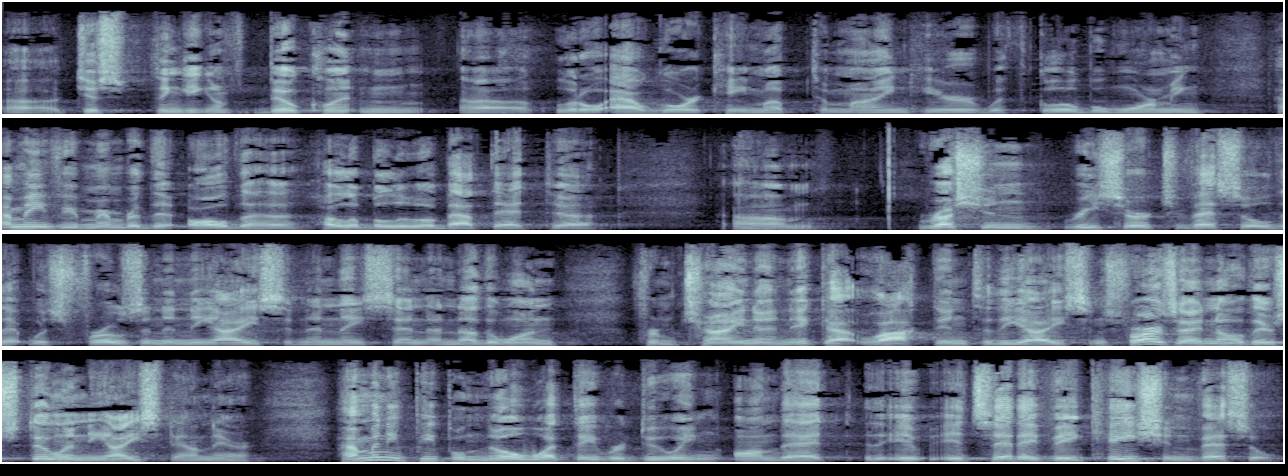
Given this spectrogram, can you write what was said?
uh, just thinking of Bill Clinton, uh, little Al Gore came up to mind here with global warming. How many of you remember that all the hullabaloo about that uh, um, Russian research vessel that was frozen in the ice, and then they sent another one from China, and it got locked into the ice. And as far as I know, they're still in the ice down there. How many people know what they were doing on that? It, it said a vacation vessel.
